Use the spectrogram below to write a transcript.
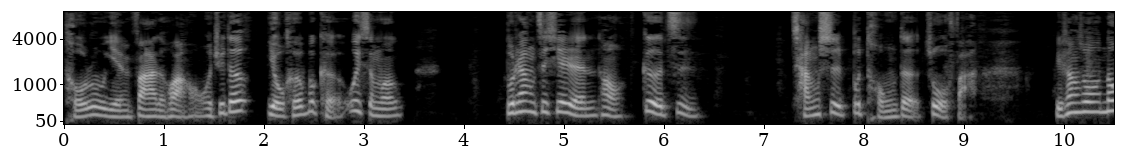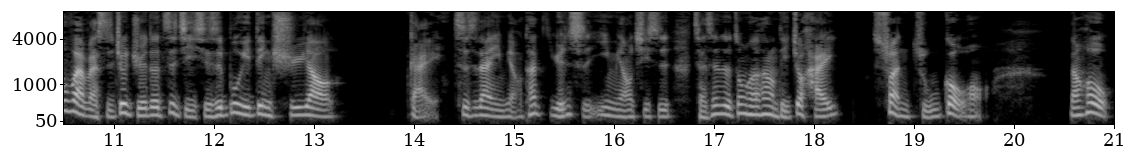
投入研发的话，我觉得有何不可？为什么不让这些人哈各自尝试不同的做法？比方说，Novavax 就觉得自己其实不一定需要改次世代疫苗，它原始疫苗其实产生的综合抗体就还算足够哦。然后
